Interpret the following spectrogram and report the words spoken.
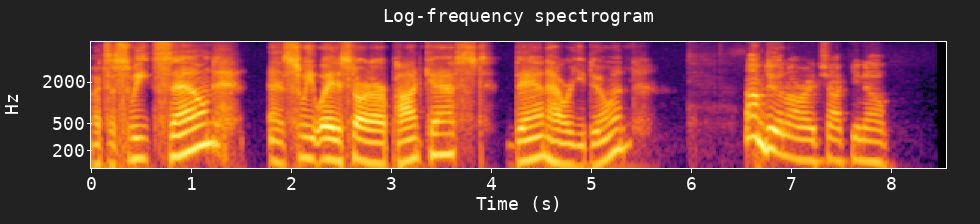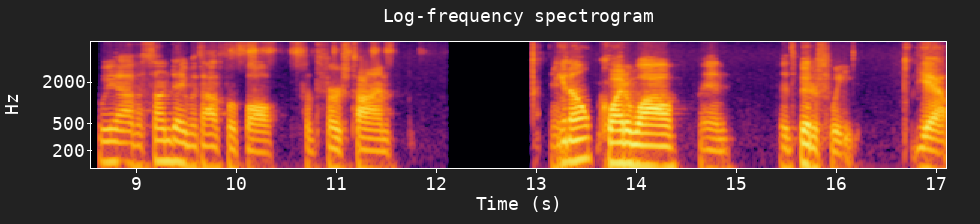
That's a sweet sound and a sweet way to start our podcast. Dan, how are you doing? I'm doing all right, Chuck. You know, we have a Sunday without football for the first time. You know, quite a while, and it's bittersweet. Yeah.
